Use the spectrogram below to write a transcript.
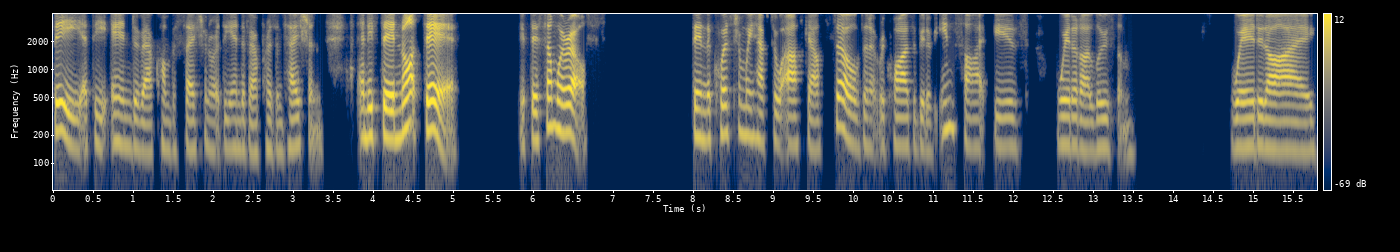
be at the end of our conversation or at the end of our presentation. And if they're not there, if they're somewhere else, then the question we have to ask ourselves, and it requires a bit of insight, is where did I lose them? Where did I,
